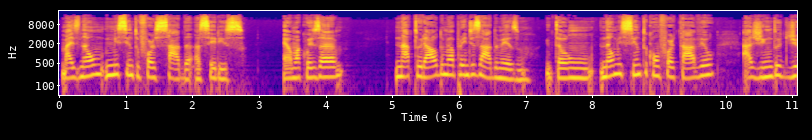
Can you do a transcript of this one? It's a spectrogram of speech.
Mas não me sinto forçada a ser isso. É uma coisa natural do meu aprendizado mesmo. Então, não me sinto confortável agindo de,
